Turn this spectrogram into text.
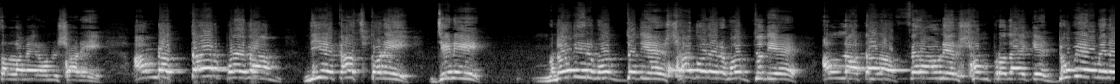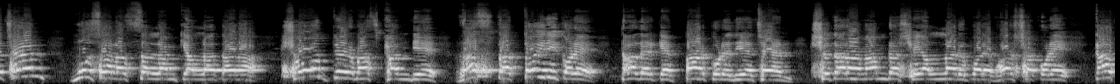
সাল্লামের আমরা তার পয়গাম নিয়ে কাজ করি, যিনি নদীর মধ্য দিয়ে, সাগরের মধ্য দিয়ে আল্লাহ তাআলা ফেরাউনের সম্প্রদায়কে ডুবিয়ে মেরেছেন। মুসা আলাহিসাল্লামকে আল্লাহ তাআলা সমুদ্রের মাঝখান দিয়ে রাস্তা তৈরি করে তাদেরকে পার করে দিয়েছেন। সুতরাং আমরা সেই আল্লাহর উপরে ভরসা করে কাজ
